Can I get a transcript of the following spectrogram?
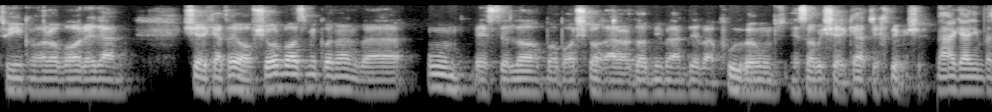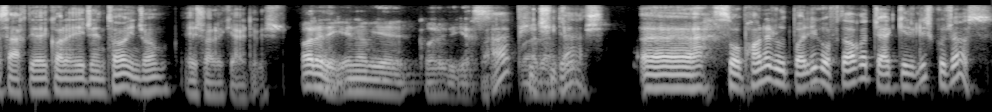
تو این کارا واردن. شرکت های آفشور باز می‌کنن و اون به اصطلاح با باشگاه قرارداد میبنده و پول به اون حساب شرکت ریخته میشه. برگردیم به سختی های کار ایجنت ها اینجا اشاره کردی بهش آره دیگه اینم یه کار دیگه است. پیچیده است. صبحان رودباری گفته آقا جک گریلیش کجاست؟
